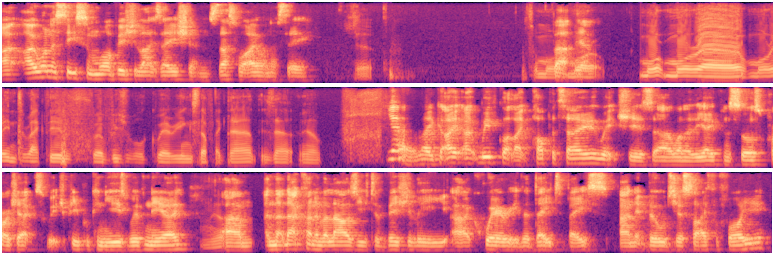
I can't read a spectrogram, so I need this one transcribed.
I, I want to see some more visualizations. That's what I want to see. Yeah. So more, but, more, yeah. more, more, uh, more interactive uh, visual querying stuff like that. Is that you know? Yeah, like I, I, we've got like Popoto, which is uh, one of the open source projects which people can use with Neo, yeah. um, and that, that kind of allows you to visually uh, query the database and it builds your Cypher for you.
